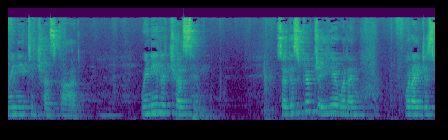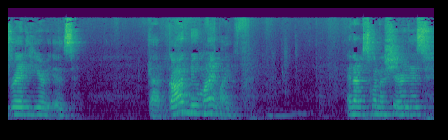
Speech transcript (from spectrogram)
we need to trust God. We need to trust him. So the scripture here, what I'm what I just read here is that God knew my life. And I'm just going to share this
